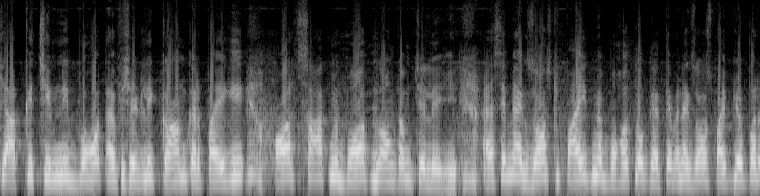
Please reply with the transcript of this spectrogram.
कि आपकी चिमनी बहुत एफिशिएंटली काम कर पाएगी और साथ में बहुत लॉन्ग टर्म चलेगी। ऐसे में एग्जॉस्ट पाइप में बहुत लोग कहते हैं, मैंने एग्जॉस्ट पाइप के ऊपर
